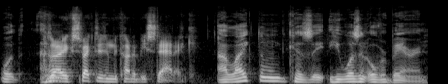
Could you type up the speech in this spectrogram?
Well, because I don't- expected him to kind of be static. I liked him because it, he wasn't overbearing.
